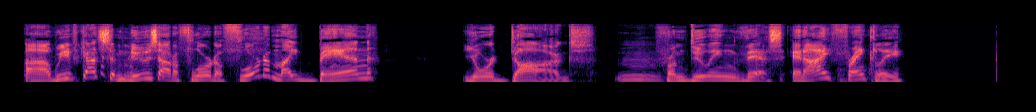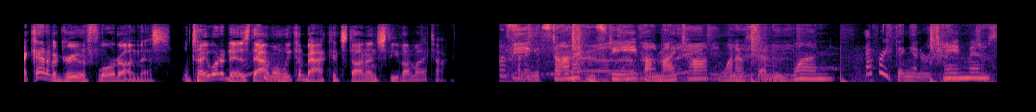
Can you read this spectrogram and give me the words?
uh, we've got some news out of Florida. Florida might ban your dogs Mm. from doing this. And I, frankly, I kind of agree with Florida on this. We'll tell you what it is. That when we come back, it's Donna and Steve on My Talk. Listening, it's Donna and Steve on My Talk 1071, Everything Entertainment.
